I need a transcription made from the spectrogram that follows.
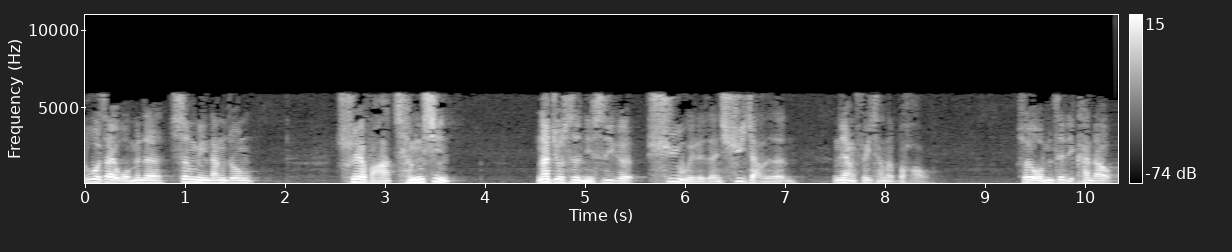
如果在我们的生命当中缺乏诚信，那就是你是一个虚伪的人、虚假的人，那样非常的不好。所以我们这里看到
